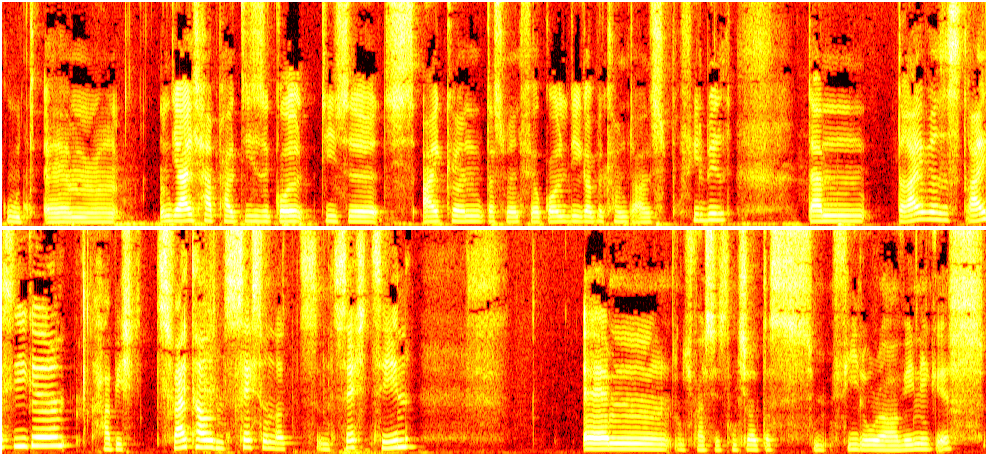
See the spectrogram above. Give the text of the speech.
Gut, ähm, und ja, ich habe halt diese Gold, diese, dieses Icon, das man für Goldliga bekommt als Profilbild. Dann 3 vs 3 Siege habe ich 2616. Ähm, ich weiß jetzt nicht, ob das viel oder wenig ist.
